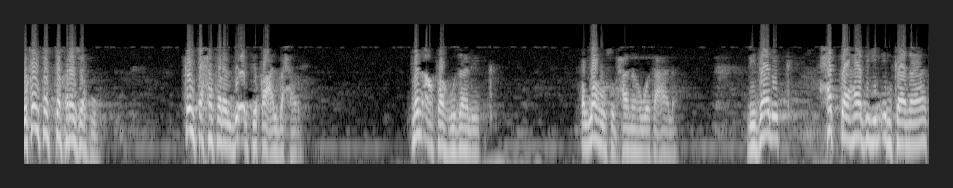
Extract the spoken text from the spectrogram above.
وكيف استخرجه؟ كيف حفر البئر في قاع البحر؟ من أعطاه ذلك؟ الله سبحانه وتعالى. لذلك حتى هذه الإمكانات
